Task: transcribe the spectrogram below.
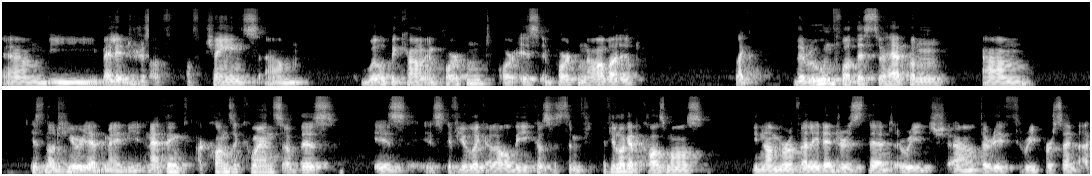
um, the validators of, of chains um, will become important or is important now, but it like the room for this to happen um, is not here yet, maybe. And I think a consequence of this is, is if you look at all the ecosystem, if you look at Cosmos, the number of validators that reach uh, 33%, I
